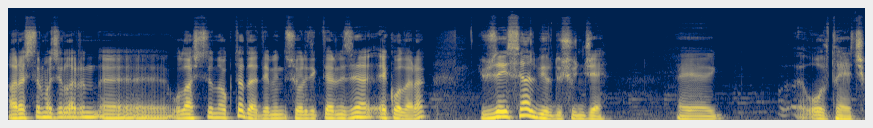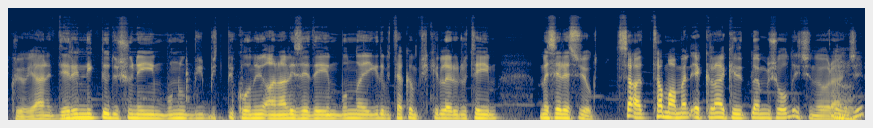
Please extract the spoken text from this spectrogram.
araştırmacıların e, ulaştığı nokta da demin söylediklerinize ek olarak yüzeysel bir düşünce e, ortaya çıkıyor. Yani derinlikli düşüneyim, bunu bir, bir, bir konuyu analiz edeyim, bununla ilgili bir takım fikirler yürüteyim meselesi yok. Saat tamamen ekrana kilitlenmiş olduğu için öğrenci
